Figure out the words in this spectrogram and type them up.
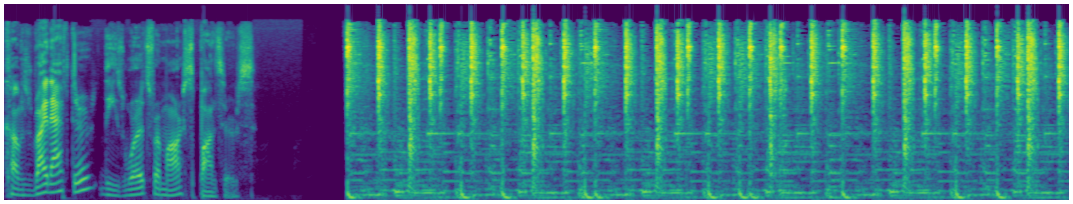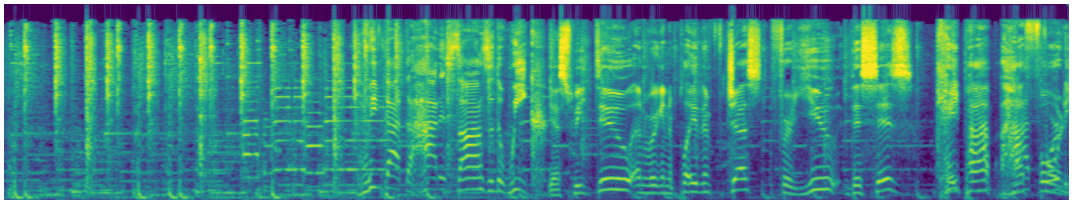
comes right after these words from our sponsors. We've got the hottest songs of the week. Yes, we do, and we're going to play them just for you. This is K-pop Hot 40.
